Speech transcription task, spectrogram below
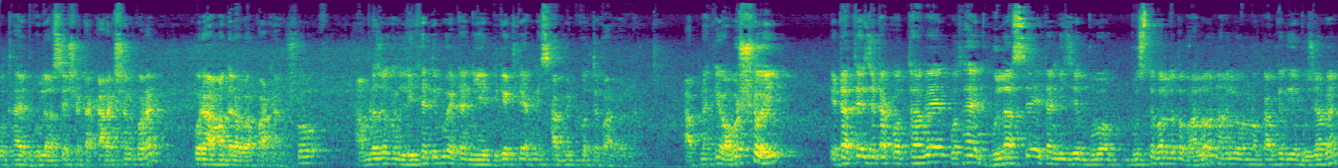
কোথায় ভুল আছে সেটা কারেকশন করেন, করে আমাদের আবার পাঠান। সো আমরা যখন লিখে দিব, এটা নিয়ে ডিরেক্টলি আপনি সাবমিট করতে পারবেন না। আপনাকে অবশ্যই এটাতে যেটা করতে হবে, কোথায় ভুল আছে এটা নিজে বুঝতে পারলে তো ভালো, নাহলে অন্য কাউকে দিয়ে বুঝাবেন।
